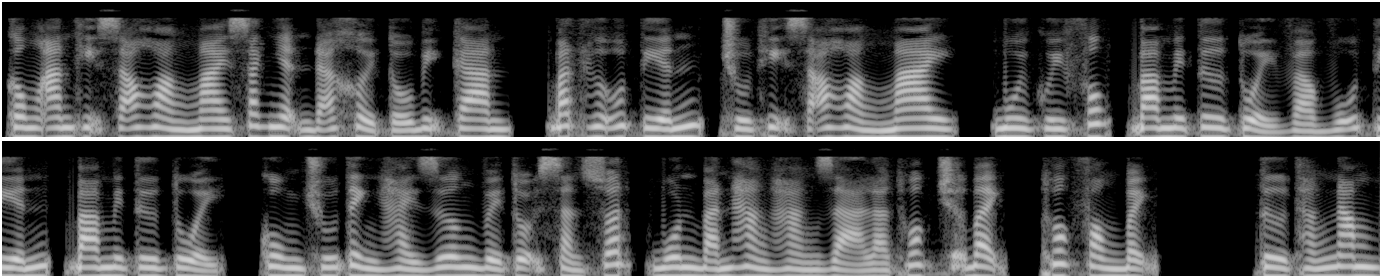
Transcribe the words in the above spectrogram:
Công an thị xã Hoàng Mai xác nhận đã khởi tố bị can, bắt Hữu Tiến, chú thị xã Hoàng Mai, Bùi Quý Phúc, 34 tuổi và Vũ Tiến, 34 tuổi, cùng chú tỉnh Hải Dương về tội sản xuất, buôn bán hàng hàng giả là thuốc chữa bệnh, thuốc phòng bệnh. Từ tháng 5,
